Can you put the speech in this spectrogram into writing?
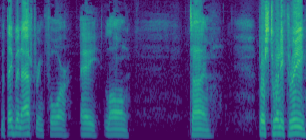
But they've been after him for a long time. Verse 23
